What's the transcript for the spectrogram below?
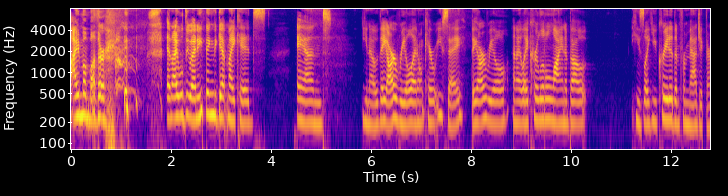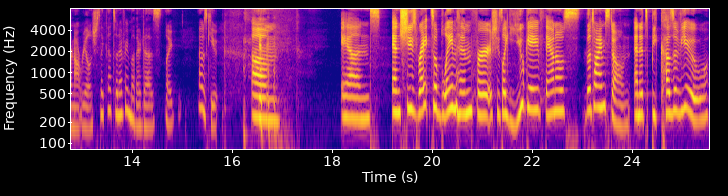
I'm a mother and I will do anything to get my kids. And, you know, they are real. I don't care what you say. They are real. And I like her little line about he's like, You created them from magic, they're not real. And she's like, That's what every mother does. Like, that was cute. Um and and she's right to blame him for she's like, You gave Thanos the time stone, and it's because of you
